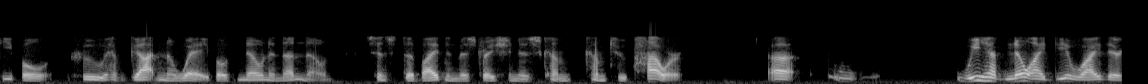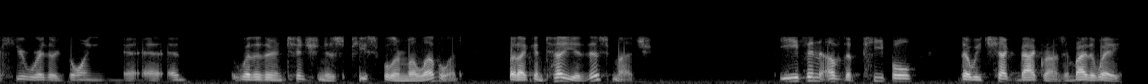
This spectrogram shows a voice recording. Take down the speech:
people who have gotten away, both known and unknown, since the Biden administration has come come to power, uh, we have no idea why they're here, where they're going, and whether their intention is peaceful or malevolent. But I can tell you this much: even of the people that we check backgrounds, and by the way,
